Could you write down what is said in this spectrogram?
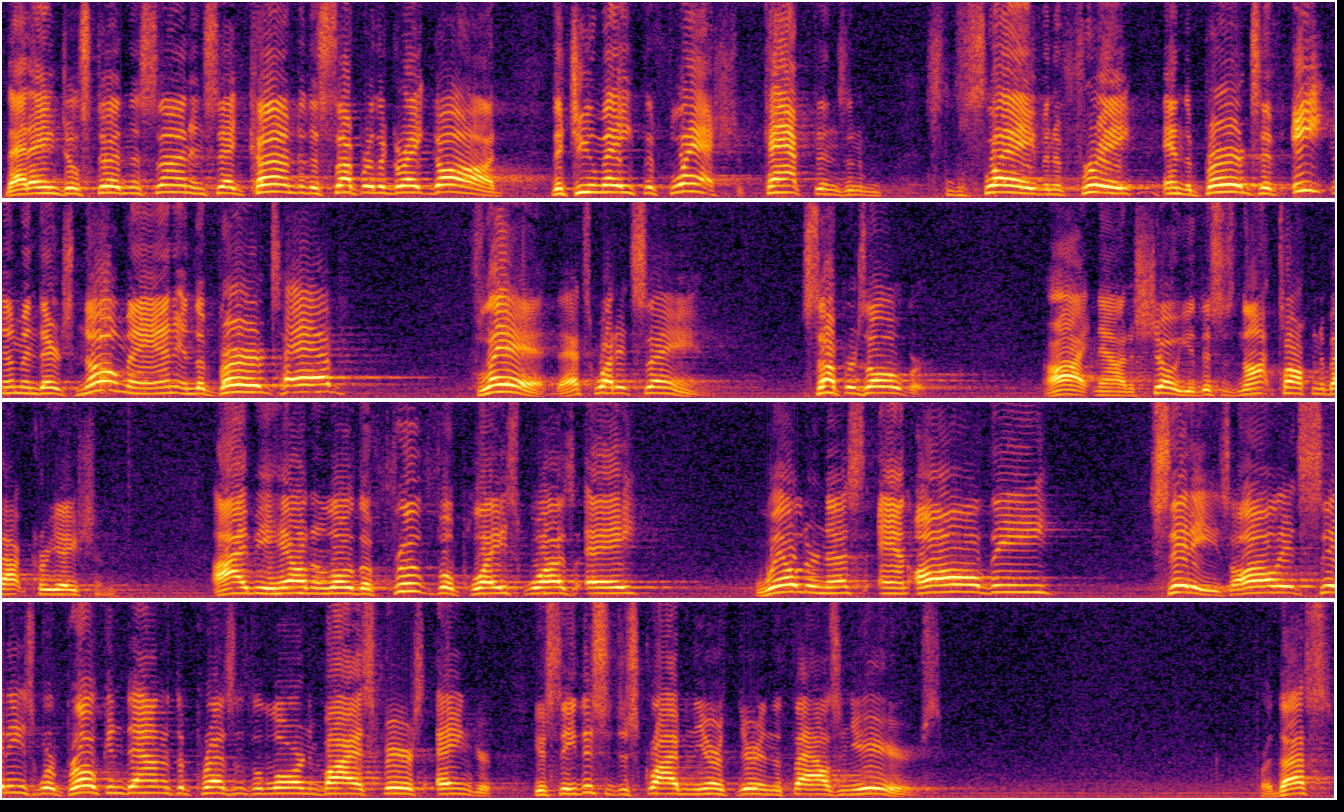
That angel stood in the sun and said, Come to the supper of the great God, that you may eat the flesh of captains and a slave and a free, and the birds have eaten them, and there's no man, and the birds have fled. That's what it's saying. Supper's over. All right, now to show you, this is not talking about creation. I beheld, and lo, the fruitful place was a wilderness, and all the cities, all its cities were broken down at the presence of the Lord and by his fierce anger. You see, this is describing the earth during the thousand years. For thus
